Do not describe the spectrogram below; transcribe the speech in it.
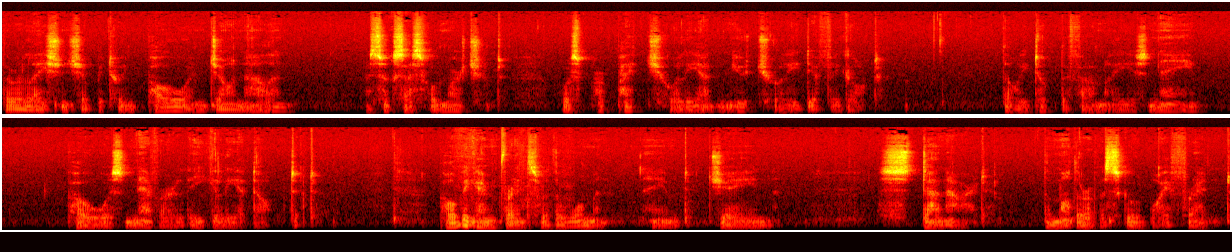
The relationship between Poe and John Allan, a successful merchant, was perpetually and mutually difficult. Though he took the family's name, Poe was never legally adopted. Poe became friends with a woman Jane Stanard, the mother of a schoolboy friend.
